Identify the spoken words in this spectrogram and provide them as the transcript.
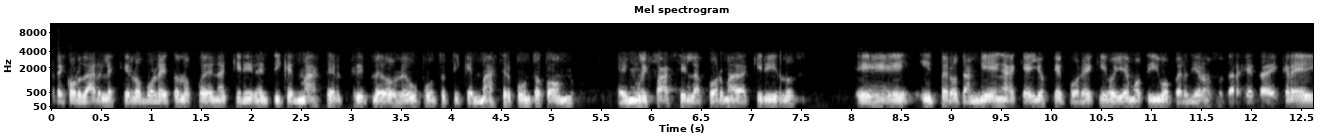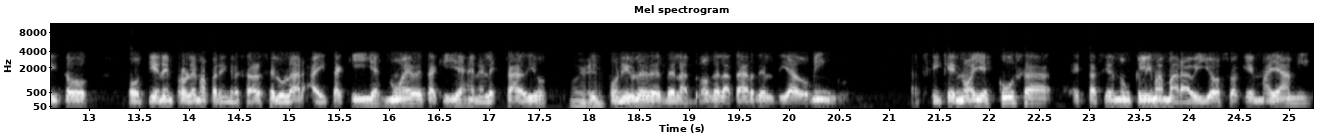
Recordarles que los boletos los pueden adquirir en Ticketmaster, www.ticketmaster.com. Es muy fácil la forma de adquirirlos. Eh, y, pero también aquellos que por X o Y motivo perdieron su tarjeta de crédito o tienen problemas para ingresar al celular, hay taquillas, nueve taquillas en el estadio disponibles desde las 2 de la tarde el día domingo. Así que no hay excusa, está haciendo un clima maravilloso aquí en Miami,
